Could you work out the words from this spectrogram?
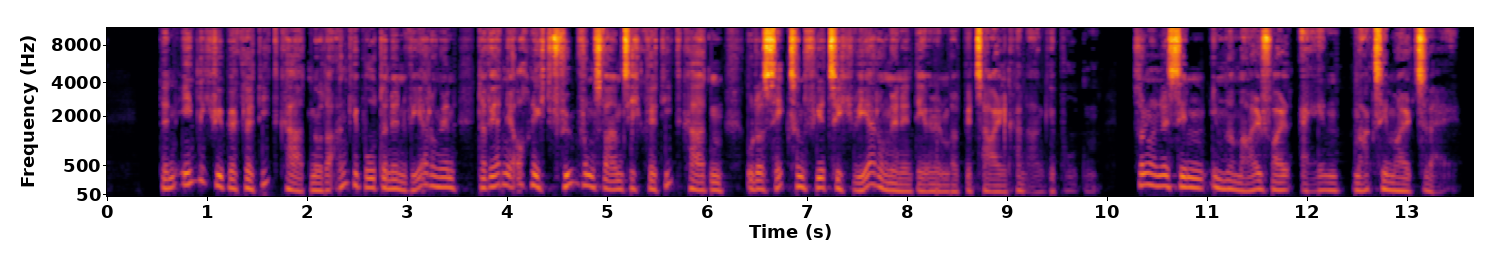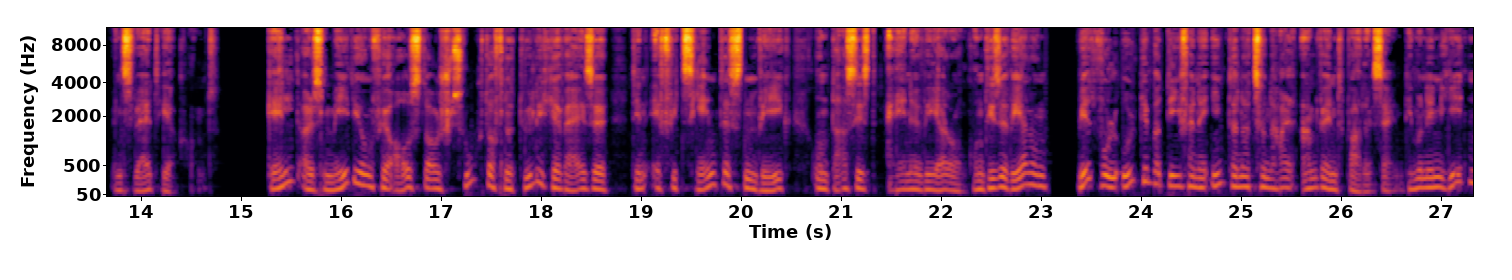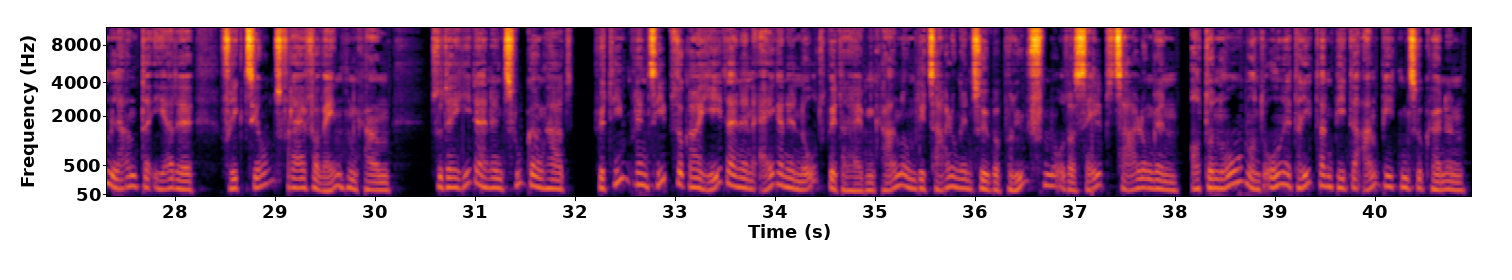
denn ähnlich wie bei Kreditkarten oder angebotenen Währungen, da werden ja auch nicht 25 Kreditkarten oder 46 Währungen, in denen man bezahlen kann, angeboten, sondern es sind im Normalfall ein, maximal zwei, wenn es weit herkommt. Geld als Medium für Austausch sucht auf natürliche Weise den effizientesten Weg und das ist eine Währung. Und diese Währung wird wohl ultimativ eine international anwendbare sein, die man in jedem Land der Erde friktionsfrei verwenden kann, zu der jeder einen Zugang hat, für die im Prinzip sogar jeder einen eigenen Not betreiben kann, um die Zahlungen zu überprüfen oder selbst Zahlungen autonom und ohne Drittanbieter anbieten zu können.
